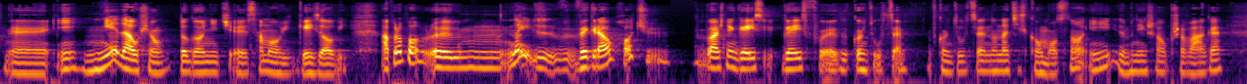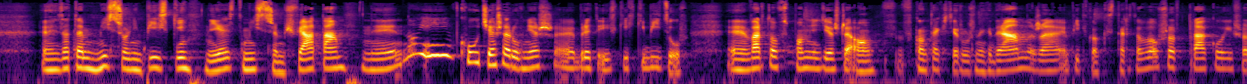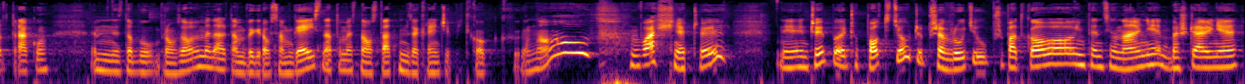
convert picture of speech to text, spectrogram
i nie dał się dogonić samowi Gaze'owi. A propos, no i wygrał, choć właśnie Gaze, Gaze w końcówce, w końcówce no, naciskał mocno i zmniejszał przewagę. E, zatem mistrz olimpijski jest mistrzem świata, e, no i ku cieszę również e, brytyjskich kibiców. Warto wspomnieć jeszcze o, w kontekście różnych dram, że Pitcock startował w short tracku i w short tracku zdobył brązowy medal, tam wygrał sam Gaze, natomiast na ostatnim zakręcie Pitcock, no właśnie, czy czy, czy podciął, czy przewrócił przypadkowo, intencjonalnie, bezczelnie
